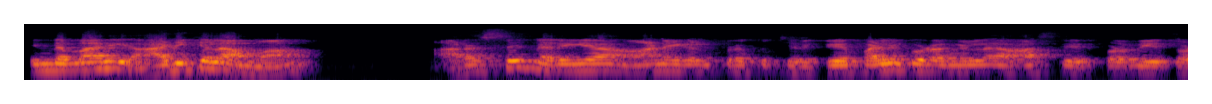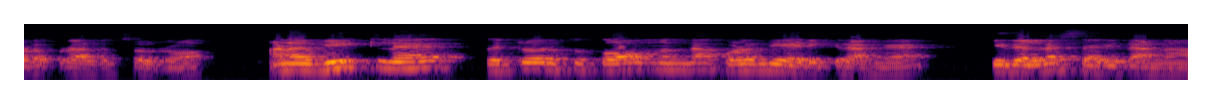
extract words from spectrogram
இந்த மாதிரி அடிக்கலாமா? அரசு நிறைய ஆணைகள் பிறப்பிச்சிருக்கு. பள்ளிக்கூடங்கள்ல ஆசிரியர் குழந்தையை தொடக்கூடாதுன்னு சொல்றோம். ஆனா வீட்டுல பெற்றோருக்கு கோபம் வந்தா குழந்தைய அடிக்கிறாங்க. இதெல்லாம் சரிதானா?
